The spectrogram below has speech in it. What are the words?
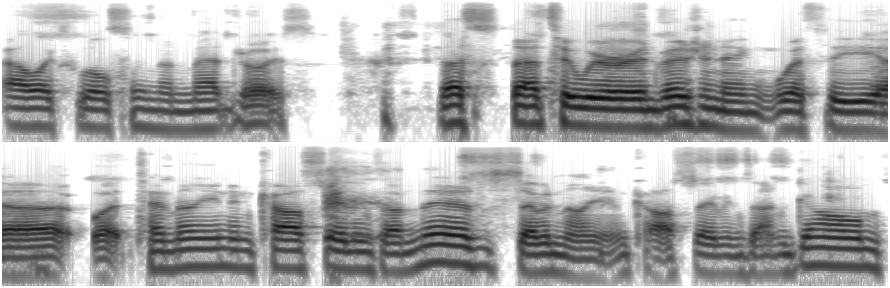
Alex Wilson and Matt Joyce. That's that's who we were envisioning with the uh, what ten million in cost savings on this, seven million in cost savings on Gomes,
